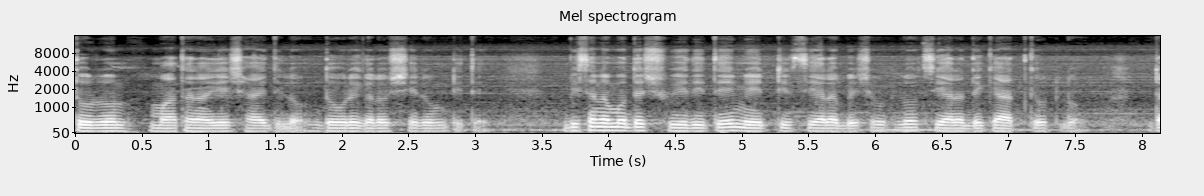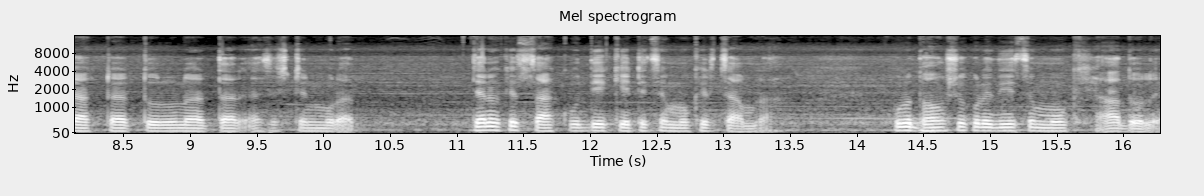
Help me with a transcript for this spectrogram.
তরুণ মাথা নাড়িয়ে সায় দিল। দৌড়ে গেল সে রুমটিতে। বিছানার মধ্যে শুয়ে দিতে মেয়েটির চেহারা বেসে উঠল, চেহারা দেখে আটকে উঠল। ডাক্তার, তরুণ আর তার অ্যাসিস্ট্যান্ট মুরাদ। যেন কে চাকু দিয়ে কেটেছে মুখের চামড়া। পুরো ধ্বংস করে দিয়েছে মুখ আদলে।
